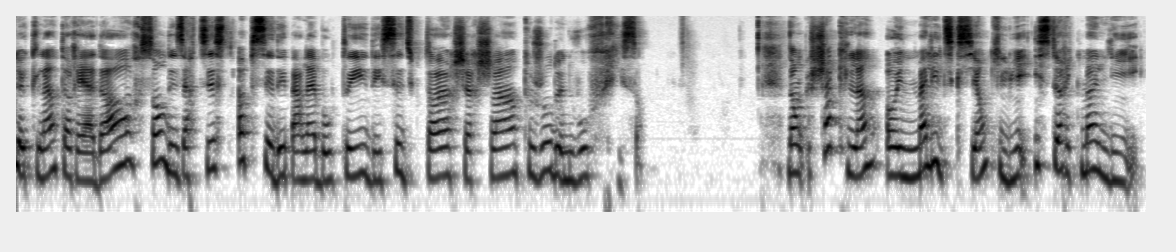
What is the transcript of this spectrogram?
le clan Toréador sont des artistes obsédés par la beauté, des séducteurs cherchant toujours de nouveaux frissons. Donc, chaque clan a une malédiction qui lui est historiquement liée.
